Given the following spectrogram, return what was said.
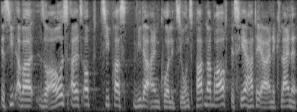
es sieht aber so aus, als ob Tsipras wieder einen Koalitionspartner braucht. Bisher hatte er eine kleine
